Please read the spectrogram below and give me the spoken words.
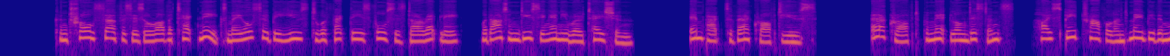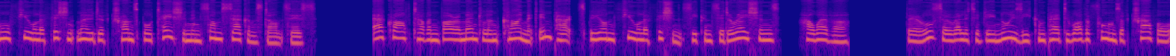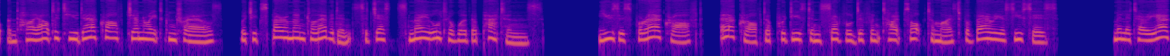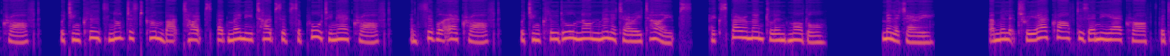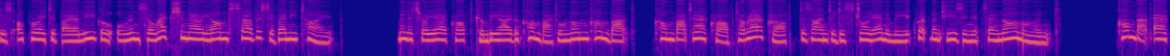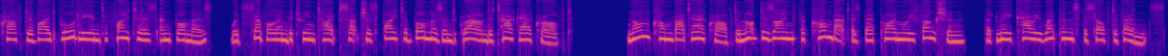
Control surfaces or other techniques may also be used to affect these forces directly, without inducing any rotation. Impacts of aircraft use Aircraft permit long-distance, high-speed travel and may be the more fuel-efficient mode of transportation in some circumstances. Aircraft have environmental and climate impacts beyond fuel efficiency considerations, however. They are also relatively noisy compared to other forms of travel and high-altitude aircraft generate contrails, which experimental evidence suggests may alter weather patterns. Uses for aircraft Aircraft are produced in several different types optimized for various uses. Military aircraft, which includes not just combat types but many types of supporting aircraft, and civil aircraft, which include all non-military types, experimental and model. Military A military aircraft is any aircraft that is operated by a legal or insurrectionary armed service of any type. Military aircraft can be either combat or non-combat, combat aircraft are aircraft designed to destroy enemy equipment using its own armament. Combat aircraft divide broadly into fighters and bombers, with several in-between types such as fighter bombers and ground attack aircraft. Non-combat aircraft are not designed for combat as their primary function, but may carry weapons for self-defense.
